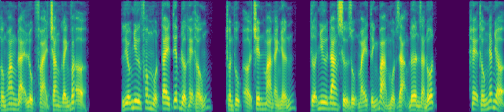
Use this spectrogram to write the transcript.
hồng hoang đại lục phải trăng gánh vác ở. Liệu như phong một tay tiếp được hệ thống thuần thục ở trên màn ảnh nhấn, tựa như đang sử dụng máy tính bảng một dạng đơn giản đốt. Hệ thống nhắc nhở,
